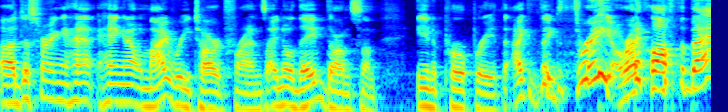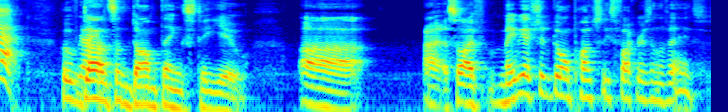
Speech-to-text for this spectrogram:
Uh, just for hang, hanging out with my retard friends, I know they've done some inappropriate. Th- I can think of three right off the bat who've Right. done some dumb things to you. Uh, I, so I maybe I should go and punch these fuckers in the face.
